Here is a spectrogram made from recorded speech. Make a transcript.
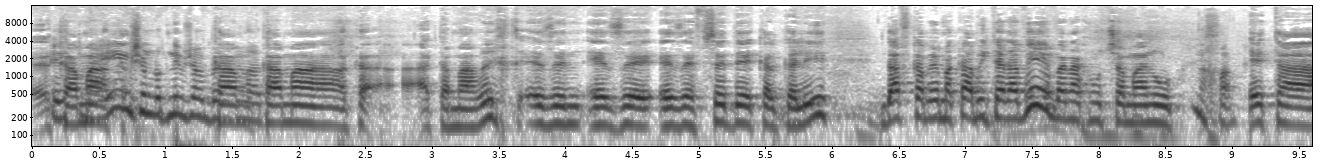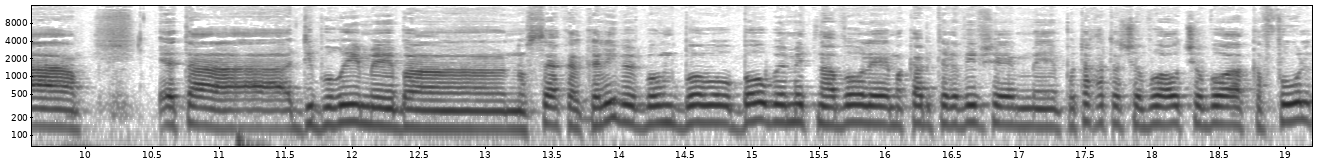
איזה כמה, תנאים שהם נותנים שם בבלגרד. כמה, אתה מעריך איזה, הפסד אה, כלכלי. דווקא במכבי תל אביב אנחנו שמענו נכון. את, הדיבורים אה, בנושא הכלכלי, ובואו בואו, בואו באמת נעבור למכבי תל אביב שפותחת השבוע עוד שבוע כפול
